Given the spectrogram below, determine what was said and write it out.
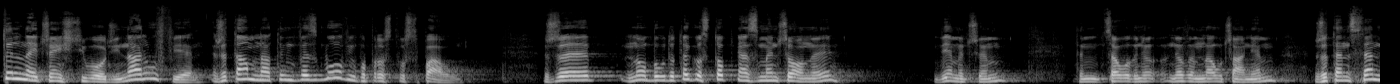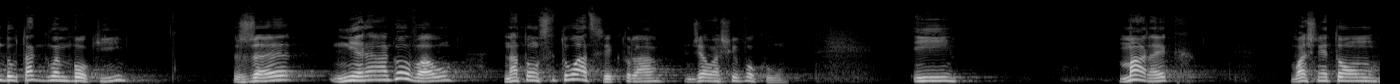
tylnej części łodzi, na rufie, że tam na tym wezgłowiu po prostu spał, że no, był do tego stopnia zmęczony, wiemy czym, tym całodniowym nauczaniem, że ten sen był tak głęboki, że nie reagował na tą sytuację, która działa się wokół. I Marek właśnie tą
